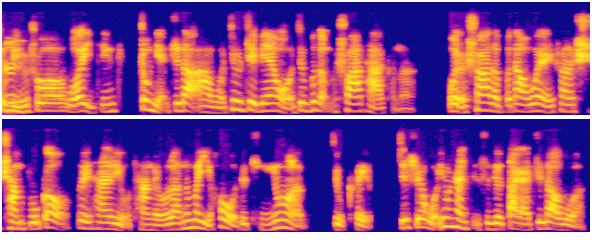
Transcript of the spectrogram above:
就比如说我已经重点知道啊，我就这边我就不怎么刷它，可能或者刷的不到位，刷的时长不够，所以它有残留了。那么以后我就停用了就可以了。其实我用上几次就大概知道我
